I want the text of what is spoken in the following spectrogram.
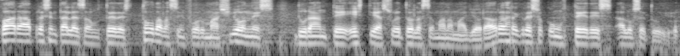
para presentarles a ustedes todas las informaciones durante este asueto de la Semana Mayor. Ahora regreso con ustedes a los estudios.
